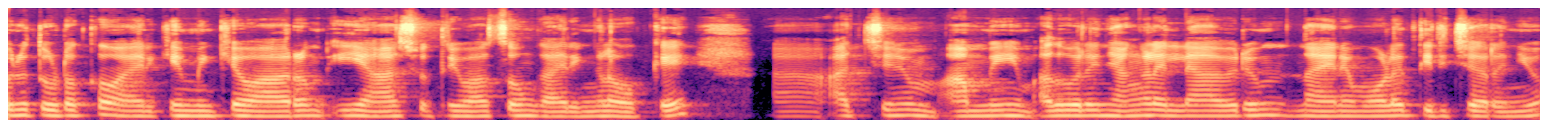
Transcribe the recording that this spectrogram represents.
ഒരു തുടക്കമായിരിക്കും മിക്കവാറും ഈ ആശുപത്രിവാസവും കാര്യങ്ങളും. ഒക്കെ അച്ഛനും അമ്മയും അതുപോലെ ഞങ്ങളെല്ലാവരും നയനമോളെ തിരിച്ചറിഞ്ഞു.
